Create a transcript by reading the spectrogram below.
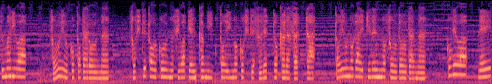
つまりは、そういうことだろうな。そして投稿主は喧嘩に行くと言い残してスレッドから去った。というのが一連の騒動だな。これは、ねえ、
